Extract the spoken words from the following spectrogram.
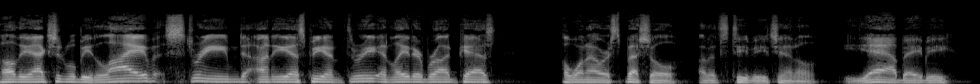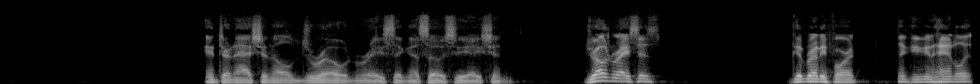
All the action will be live streamed on E ESPN3 and later broadcast a one hour special on its TV channel. Yeah, baby. International Drone Racing Association. Drone races. Get ready for it. Think you can handle it?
